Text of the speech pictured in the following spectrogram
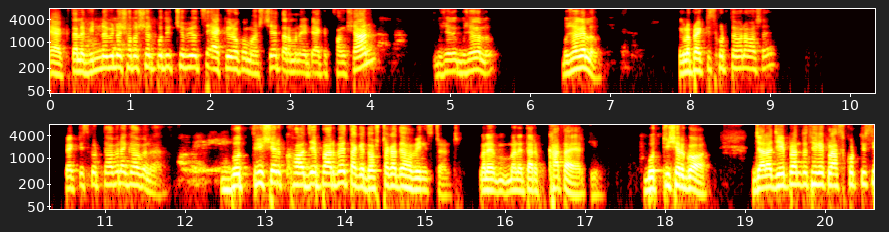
এক। তাহলে ভিন্ন ভিন্ন সদস্যের প্রতিচ্ছবি হচ্ছে একই রকম আসছে, তার মানে এটা এক ফাংশন বুঝে বুঝা গেল? বুঝা গেল? এগুলো প্র্যাকটিস করতে হবে না বাসায়? প্র্যাকটিস করতে হবে নাকি হবে না? বত্রিশের খ যে পারবে তাকে দশ টাকা দেওয়া হবে ইনস্ট্যান্ট মানে মানে তার খাতায় আর কি। বত্রিশের গ। যারা যে প্রান্ত থেকে ক্লাস করতেছি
